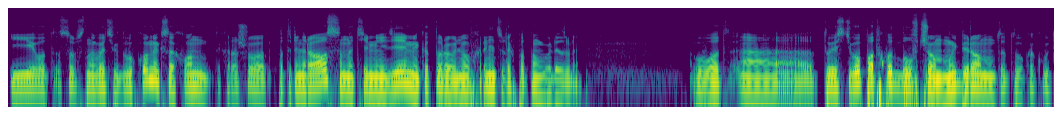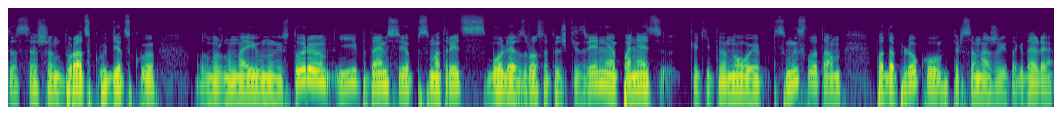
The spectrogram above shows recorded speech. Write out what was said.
И вот, собственно, в этих двух комиксах он хорошо потренировался над теми идеями, которые у него в «Хранителях» потом вылезли. Вот. а, то есть его подход был в чем? Мы берем вот эту какую-то совершенно дурацкую, детскую, возможно, наивную историю и пытаемся ее посмотреть с более взрослой точки зрения, понять какие-то новые смыслы там, подоплеку персонажей и так далее.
